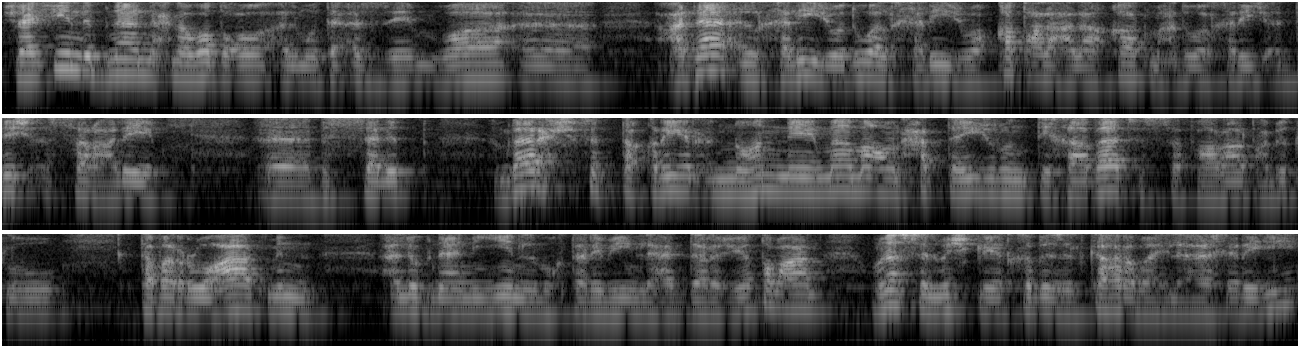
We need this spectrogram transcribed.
شايفين لبنان نحن وضعه المتأزم وعداء الخليج ودول الخليج وقطع العلاقات مع دول الخليج قديش أثر عليه آه، بالسلب. امبارح شفت تقرير إنه هن ما معهم حتى يجروا انتخابات في السفارات عم يطلبوا تبرعات من اللبنانيين المغتربين لهالدرجة. طبعا ونفس المشكلة الخبز الكهرباء إلى آخره.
